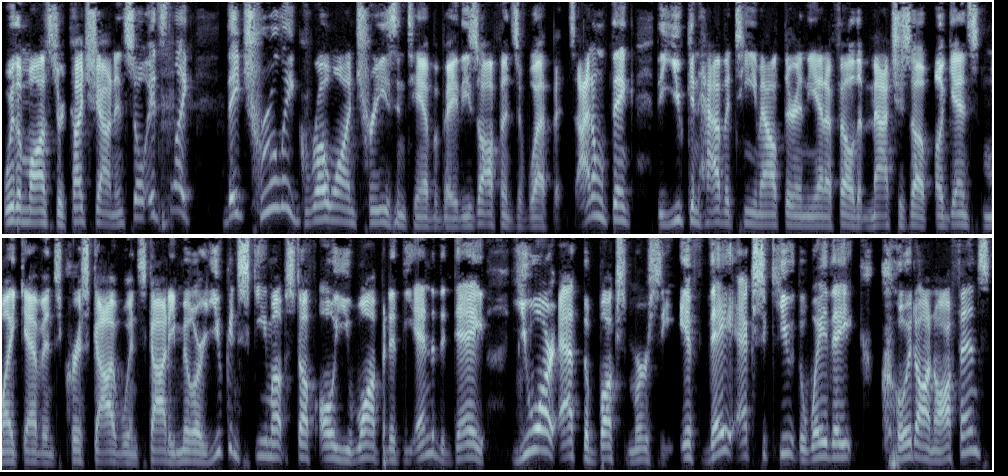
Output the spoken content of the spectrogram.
with a monster touchdown. And so it's like they truly grow on trees in Tampa Bay, these offensive weapons. I don't think that you can have a team out there in the NFL that matches up against Mike Evans, Chris Godwin, Scotty Miller. You can scheme up stuff all you want, but at the end of the day, you are at the Bucs' mercy. If they execute the way they could on offense,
